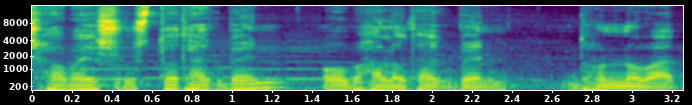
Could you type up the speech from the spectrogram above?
সবাই সুস্থ থাকবেন ও ভালো থাকবেন। ধন্যবাদ।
